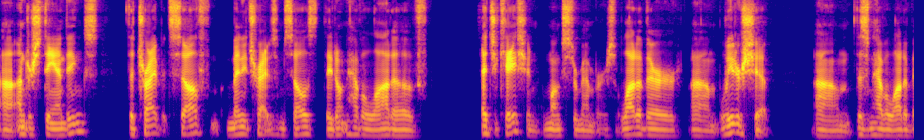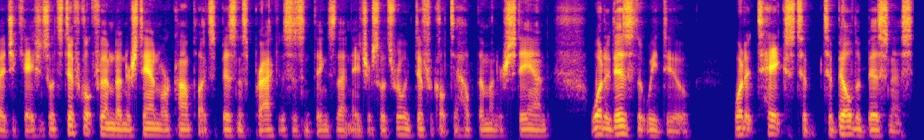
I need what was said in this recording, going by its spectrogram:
uh, understandings. The tribe itself, many tribes themselves, they don't have a lot of education amongst their members. A lot of their um, leadership um, doesn't have a lot of education. So it's difficult for them to understand more complex business practices and things of that nature. So it's really difficult to help them understand what it is that we do, what it takes to, to build a business,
